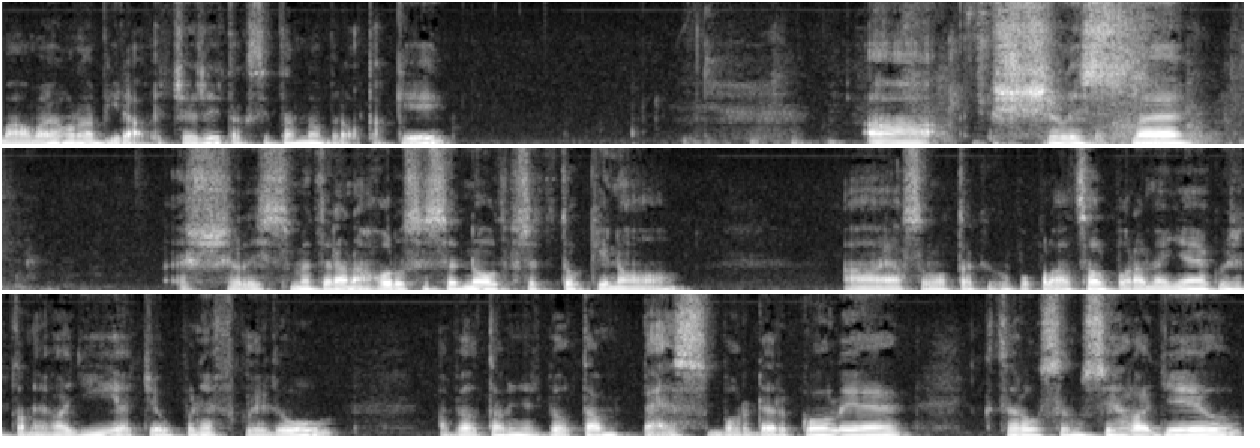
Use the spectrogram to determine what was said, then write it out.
máma jeho nabírá večeři, tak si tam nabral taky. A šli jsme šli jsme teda nahoru se sednout před to kino a já jsem ho tak jako poplácal po rameně, jakože to nevadí, ať je úplně v klidu. A byl tam, byl tam pes border collie, kterou jsem si hladil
